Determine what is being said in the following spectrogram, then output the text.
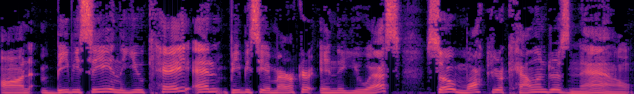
on BBC in the UK and BBC America in the US. So mark your calendars now.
